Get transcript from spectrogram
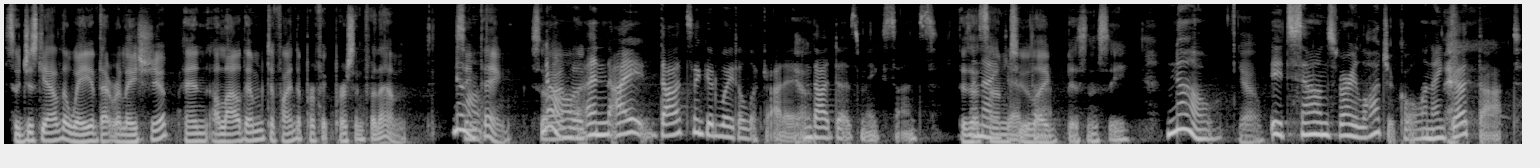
So just get out of the way of that relationship and allow them to find the perfect person for them. Same thing. So no, like, and I that's a good way to look at it, and that does make sense. does that and sound too that. like businessy? No, Yeah, it sounds very logical, and I get that.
